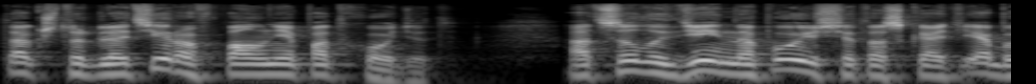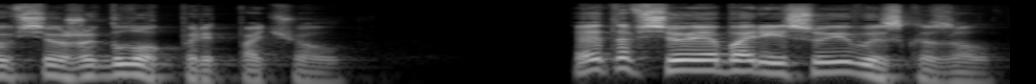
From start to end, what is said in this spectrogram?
так что для тира вполне подходит. А целый день на поясе таскать я бы все же глок предпочел. Это все я Борису и высказал.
